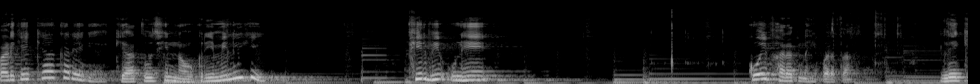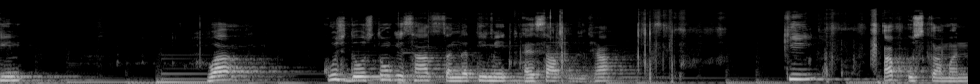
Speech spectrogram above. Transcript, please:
पढ़ के क्या करेगा? क्या तुझे नौकरी मिलेगी? फिर भी उन्हें कोई फ़र्क नहीं पड़ता। लेकिन वह कुछ दोस्तों के साथ संगति में ऐसा उलझा कि अब उसका मन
